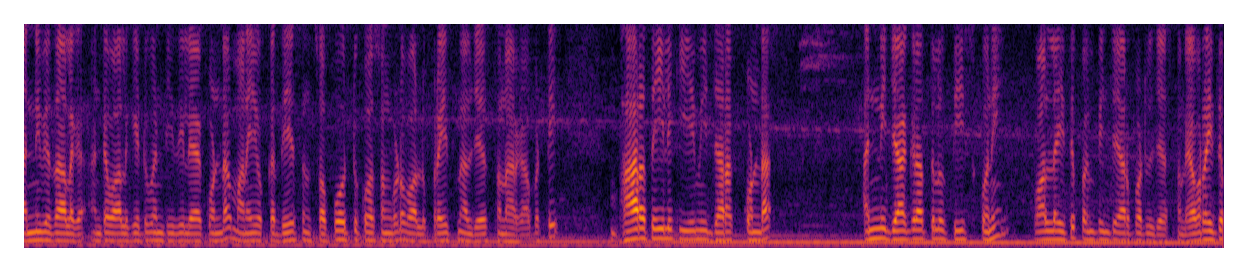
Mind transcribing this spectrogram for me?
అన్ని విధాలుగా అంటే వాళ్ళకి ఎటువంటి ఇది లేకుండా మన యొక్క దేశం సపోర్ట్ కోసం కూడా వాళ్ళు ప్రయత్నాలు చేస్తున్నారు కాబట్టి భారతీయులకి ఏమీ జరగకుండా అన్ని జాగ్రత్తలు తీసుకొని వాళ్ళైతే పంపించే ఏర్పాట్లు చేస్తున్నారు. ఎవరైతే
